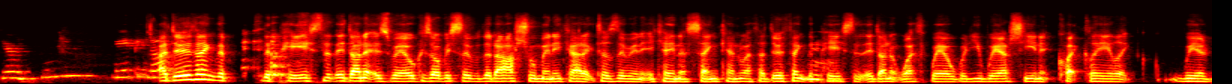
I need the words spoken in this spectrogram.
you're maybe not. I do think the the pace that they've done it as well, because obviously there are so many characters they want to kind of sink in with. I do think the Mhm. pace that they've done it with well, where you were seeing it quickly, like where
